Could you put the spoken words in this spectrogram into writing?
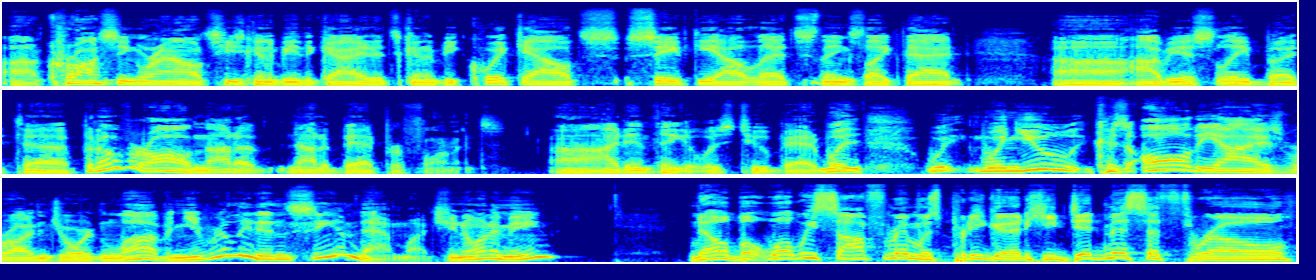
uh, crossing routes. He's going to be the guy that's going to be quick outs, safety outlets, things like that. Uh, obviously, but uh, but overall, not a not a bad performance. Uh, I didn't think it was too bad. When, when you, because all the eyes were on Jordan Love, and you really didn't see him that much. You know what I mean? No, but what we saw from him was pretty good. He did miss a throw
